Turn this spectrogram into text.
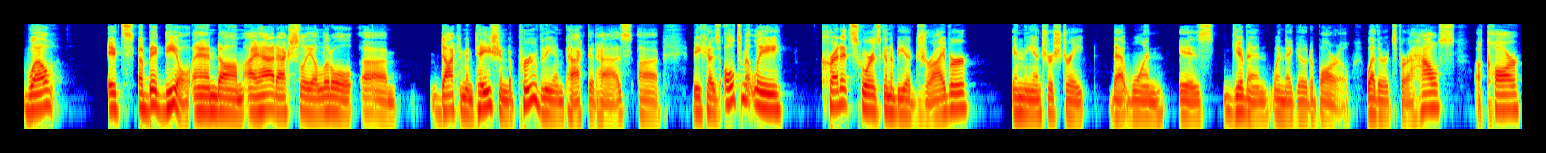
Well, it's a big deal. And um, I had actually a little um, documentation to prove the impact it has uh, because ultimately, credit score is going to be a driver in the interest rate that one is given when they go to borrow, whether it's for a house, a car,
